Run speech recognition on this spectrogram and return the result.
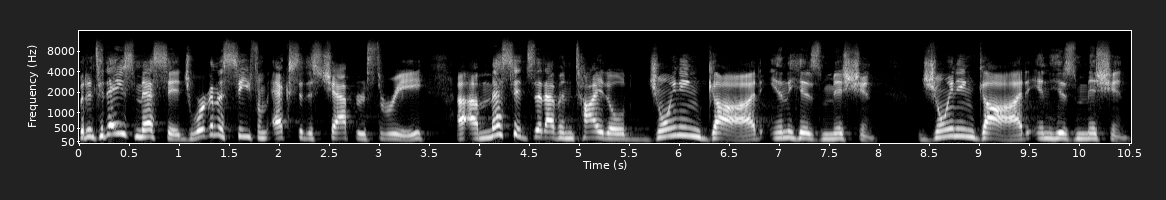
But in today's message, we're going to see from Exodus chapter 3 a message that I've entitled Joining God in His Mission. Joining God in His Mission.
